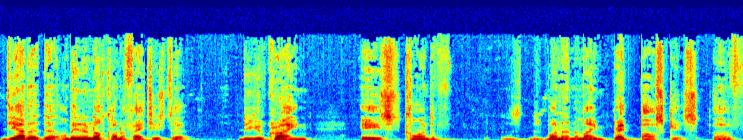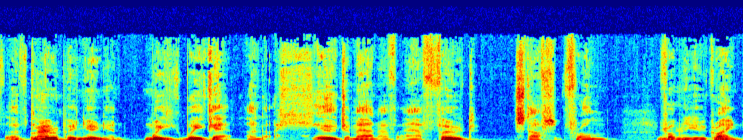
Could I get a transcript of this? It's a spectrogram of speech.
the other, the, I mean, the knock-on effect is that the Ukraine is kind of one of the main bread baskets of, of the Right. European Union. We we get a, huge amount of our food stuffs from from Mm-hmm. the Ukraine.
